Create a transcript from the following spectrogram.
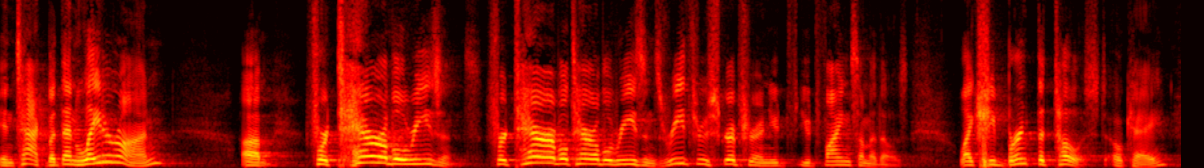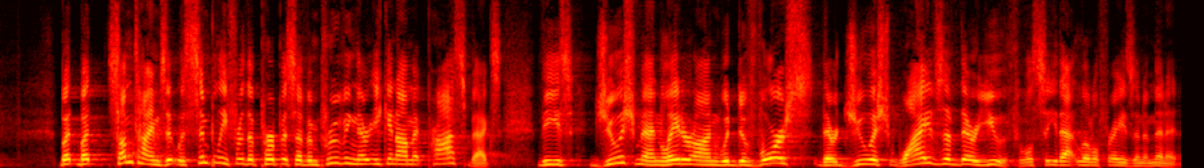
intact. But then later on, um, for terrible reasons, for terrible, terrible reasons, read through scripture and you'd, you'd find some of those. Like she burnt the toast, okay? But, but sometimes it was simply for the purpose of improving their economic prospects. These Jewish men later on would divorce their Jewish wives of their youth. We'll see that little phrase in a minute.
